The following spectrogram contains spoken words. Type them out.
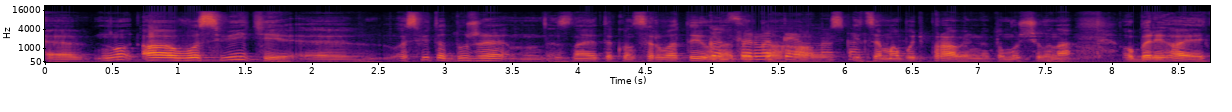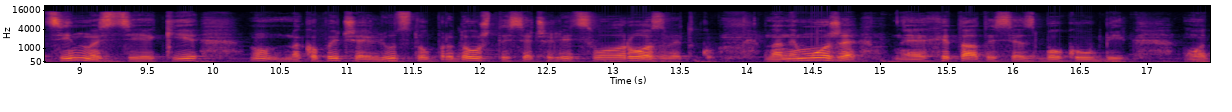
Е, Ну а в освіті е, освіта дуже, знаєте, консервативна, Консервативна, така галузь. так. І це, мабуть, правильно, тому що вона оберігає цінності, які ну, накопичує людство впродовж тисячоліть свого розвитку. Вона не може е, хитатися з боку в бік. От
